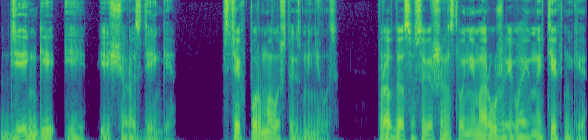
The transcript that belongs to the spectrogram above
деньги и еще раз деньги. С тех пор мало что изменилось. Правда, с усовершенствованием оружия и военной техники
